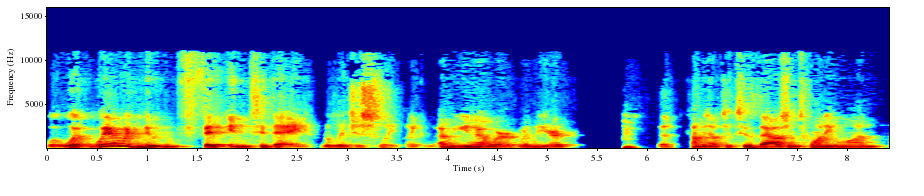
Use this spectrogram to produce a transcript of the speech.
Where, where, would Newton fit in today religiously? Like, I mean, you know, we're, we're in the year hmm. that coming up to 2021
